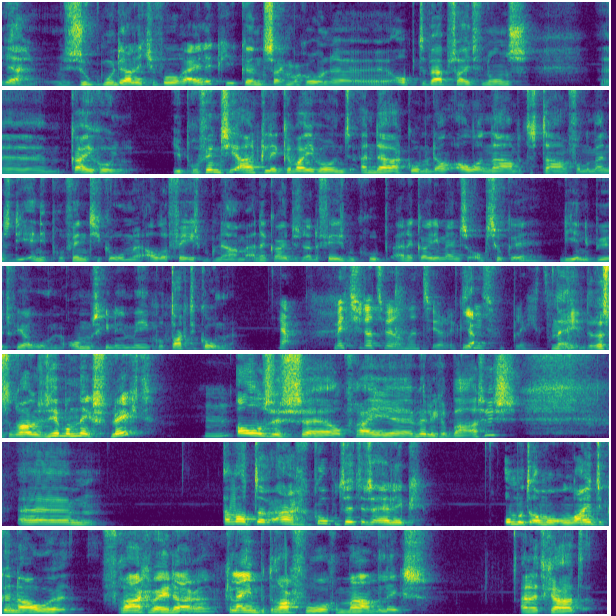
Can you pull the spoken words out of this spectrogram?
ja, zoekmodelletje voor eigenlijk. Je kunt zeg maar gewoon op de website van ons, ehm, kan je gewoon je provincie aanklikken waar je woont. En daar komen dan alle namen te staan van de mensen die in die provincie komen. Alle Facebook namen. En dan kan je dus naar de Facebookgroep en dan kan je die mensen opzoeken die in de buurt van jou wonen. Om misschien mee in contact te komen. Met je dat wil natuurlijk, Ja. niet verplicht. Nee, er is trouwens helemaal niks verplicht. Mhm. Alles is eh, op vrij eh, basis. Ehm, en wat er aan gekoppeld zit is eigenlijk, om het allemaal online te kunnen houden, vragen wij daar een klein bedrag voor maandelijks. En het gaat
